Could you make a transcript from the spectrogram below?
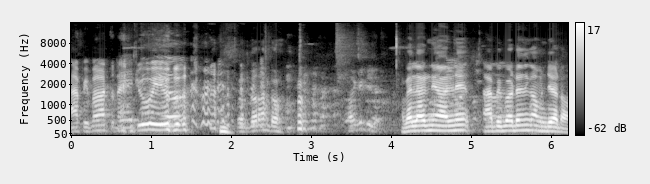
Happy birthday to you birthday അപ്പൊ എല്ലാവരും ഞാലിന് ഹാപ്പി ബർത്ത്ഡേ എന്ന് കമന്റ് ചെയ്യട്ടോ.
